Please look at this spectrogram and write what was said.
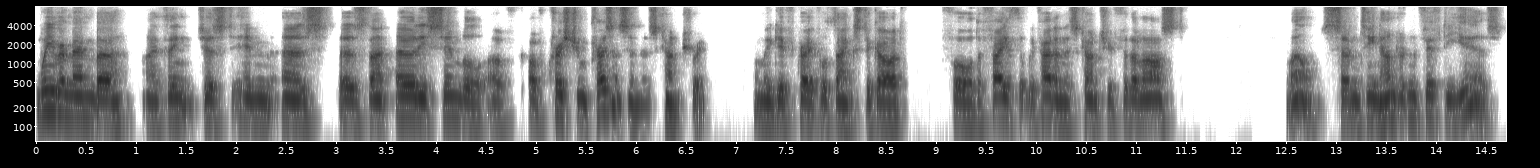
we remember, I think, just him as, as that early symbol of, of Christian presence in this country. And we give grateful thanks to God for the faith that we've had in this country for the last, well, 1750 years.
